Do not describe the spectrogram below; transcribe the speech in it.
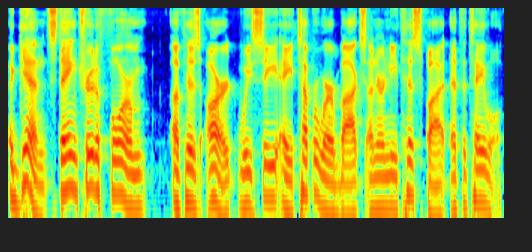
Again, staying true to form of his art, we see a Tupperware box underneath his spot at the table.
